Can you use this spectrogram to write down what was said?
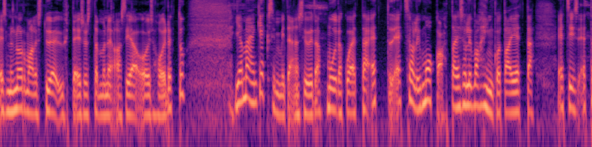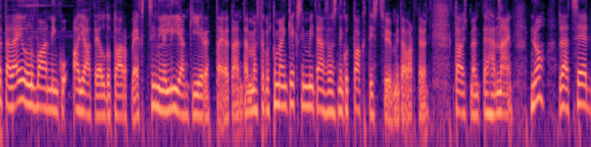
esimerkiksi normaalissa työyhteisössä tämmöinen asia olisi hoidettu. Ja mä en keksi mitään syytä muuta kuin, että, että, että se oli moka tai se oli vahinko tai että, että, siis, että tätä ei ollut vaan niin ajateltu tarpeeksi, että siinä oli liian kiire tai jotain jotain tämmöistä, koska mä en keksi mitään sellaista niin taktista syyä, mitä varten taisi mennyt tehdä näin. No, that said,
